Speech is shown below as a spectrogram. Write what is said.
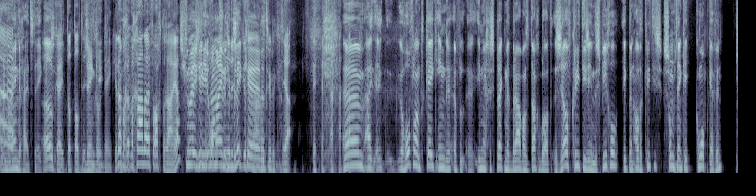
Ah, oneindigheidsteken. Oké, dat, dat is Denk het ik. denk je. Nou, we, we gaan er even achteraan, ja? Vanwege die oneindige blik eh, natuurlijk. Ja. Ehm, hij- eh, Hofland keek in, de, eh, in een gesprek met Brabants Dagblad zelf kritisch in de spiegel. Ik ben altijd kritisch. Soms denk ik, kom op Kevin.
